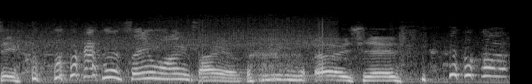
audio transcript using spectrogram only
see the same lines I am. Oh shit.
